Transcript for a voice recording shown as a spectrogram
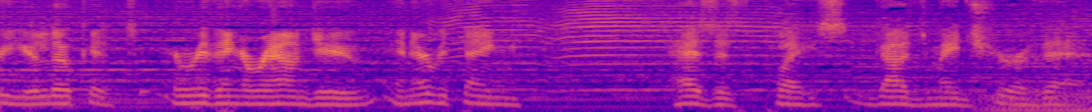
you look at everything around you, and everything has its place. God's made sure of that.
